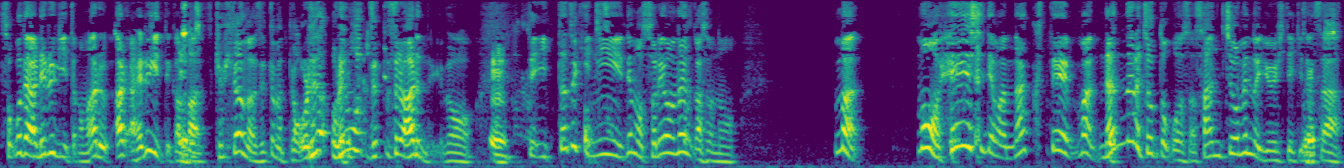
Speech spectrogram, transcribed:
そこでアレルギーとかもある、あアレルギーっていうか、まあ、拒否感度は絶対、俺だ、俺も絶対それはあるんだけど、って言った時に、でもそれをなんかその、まあ、もう兵士ではなくて、まあ、なんならちょっとこうさ、三丁目の夕日的なさ、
